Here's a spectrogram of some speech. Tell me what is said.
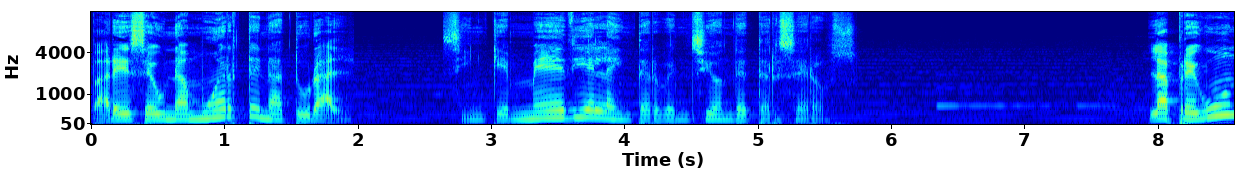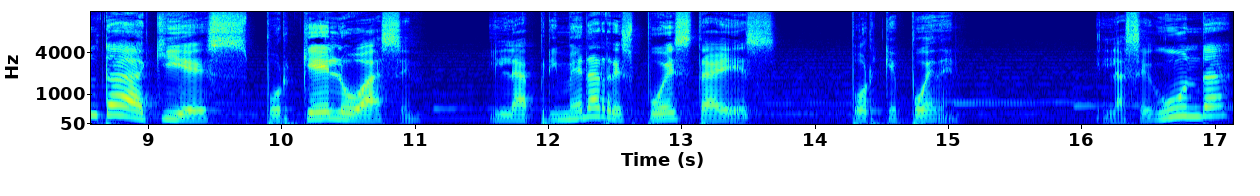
parece una muerte natural, sin que medie la intervención de terceros. La pregunta aquí es, ¿por qué lo hacen? Y la primera respuesta es, porque pueden. Y la segunda,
